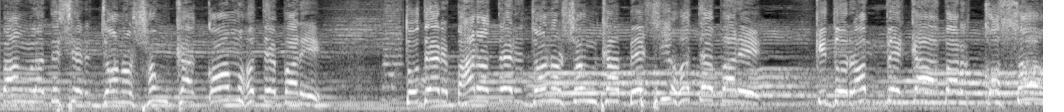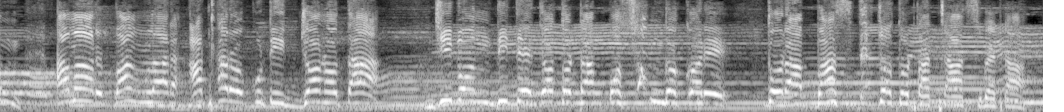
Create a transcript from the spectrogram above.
বাংলাদেশের জনসংখ্যা কম হতে পারে। তোদের ভারতের জনসংখ্যা বেশি হতে পারে। কিন্তু রব্বে কাবার কসম, আমার বাংলার আঠারো কোটি জনতা জীবন দিতে যতটা পছন্দ করে, তোরা বাঁচতে যতটা চাস, বেটা।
